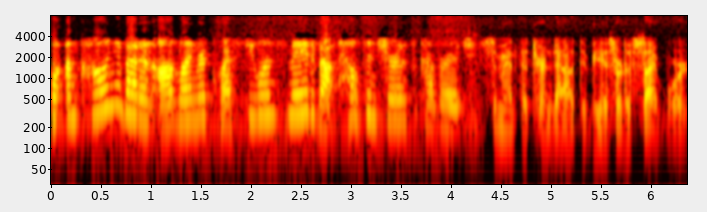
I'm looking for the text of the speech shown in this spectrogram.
Well, I'm calling about an online request you once made about health insurance coverage. Samantha turned out to be a sort of cyborg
